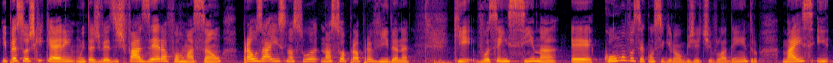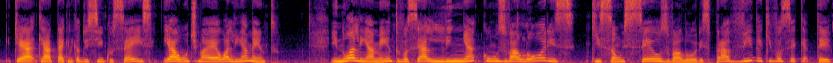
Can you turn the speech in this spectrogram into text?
e pessoas que querem, muitas vezes, fazer a formação para usar isso na sua, na sua própria vida, né? Que você ensina é, como você conseguir um objetivo lá dentro, mas e- que, é, que é a técnica dos 5, 6, e a última é o alinhamento. E no alinhamento, você alinha com os valores que são os seus valores para a vida que você quer ter.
